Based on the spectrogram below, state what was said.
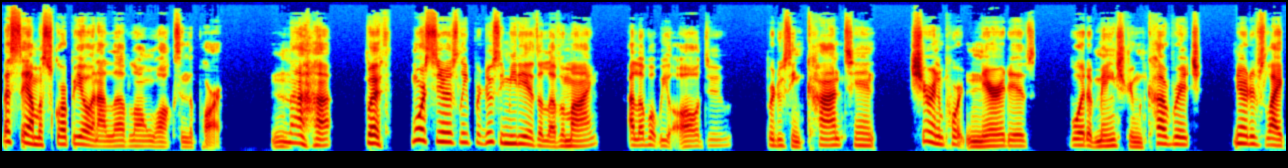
let's say I'm a Scorpio and I love long walks in the park. Nah, but more seriously, producing media is a love of mine. I love what we all do, producing content, sharing important narratives, void of mainstream coverage, narratives like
